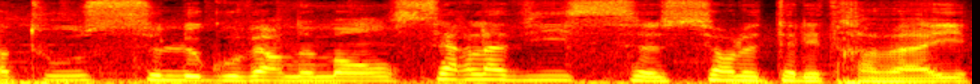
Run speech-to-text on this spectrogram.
à tous. Le gouvernement serre la vis sur le télétravail.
